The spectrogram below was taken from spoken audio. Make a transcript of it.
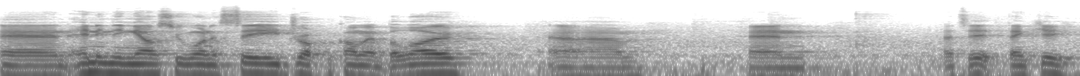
And anything else you want to see, drop a comment below. Um, and that's it, thank you.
